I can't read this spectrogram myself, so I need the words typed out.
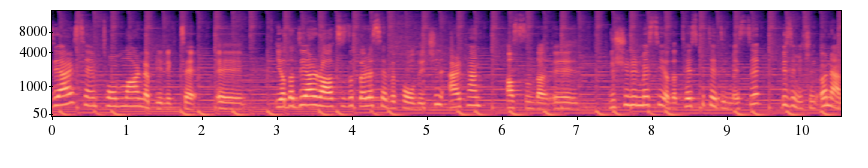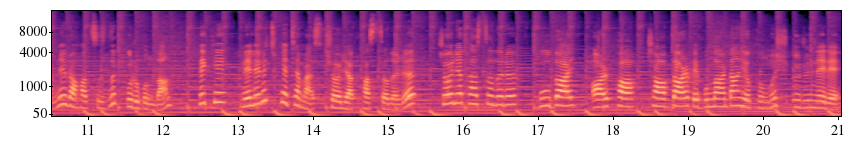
diğer semptomlarla birlikte e, ya da diğer rahatsızlıklara sebep olduğu için erken aslında e, düşünülmesi ya da tespit edilmesi bizim için önemli rahatsızlık grubundan. Peki neleri tüketemez çölyak hastaları? Çölyak hastaları buğday, arpa, çavdar ve bunlardan yapılmış ürünleri,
